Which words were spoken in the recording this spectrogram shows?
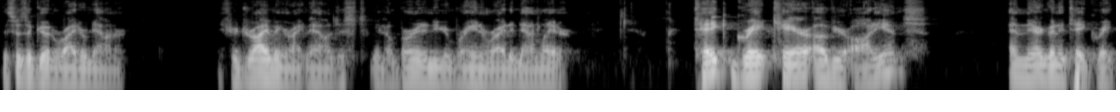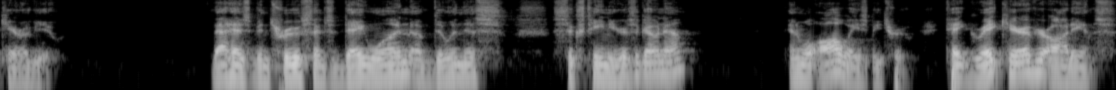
This is a good writer downer. If you're driving right now, just, you know, burn it into your brain and write it down later. Take great care of your audience and they're going to take great care of you. That has been true since day one of doing this 16 years ago now, and will always be true. Take great care of your audience,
